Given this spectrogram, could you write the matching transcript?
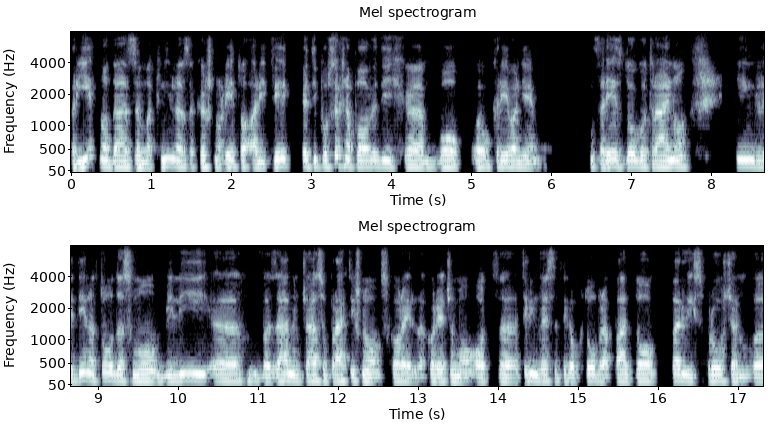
verjetno da zamaknila za kakšno leto ali dve, kajti po vseh napovedih bo okrevanje zares dolgotrajno. In glede na to, da smo bili v zadnjem času praktično skoraj, lahko rečemo, od 23. oktobra pa do prvih sproščanj v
